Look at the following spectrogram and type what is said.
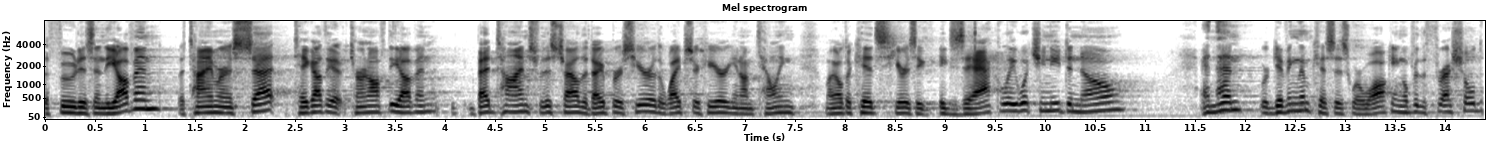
The food is in the oven. The timer is set. Take out the, turn off the oven. Bedtimes for this child. The diaper is here. The wipes are here. You know, I'm telling my older kids, here's exactly what you need to know. And then we're giving them kisses. We're walking over the threshold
